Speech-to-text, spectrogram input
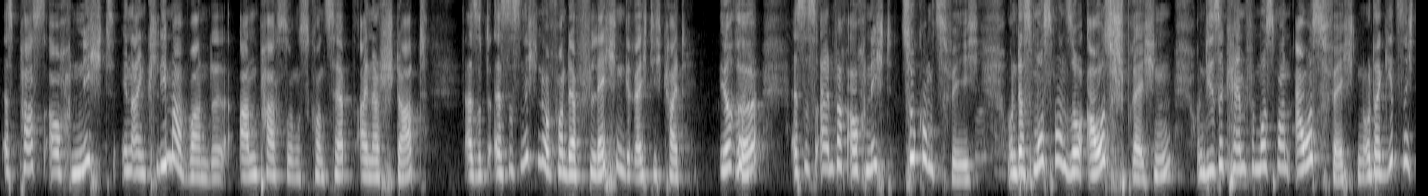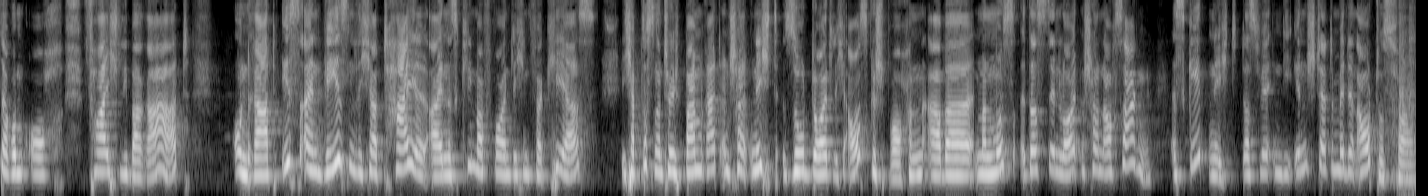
es passt auch nicht in ein Klimawandel-Anpassungskonzept einer Stadt. Also es ist nicht nur von der Flächengerechtigkeit irre, es ist einfach auch nicht zukunftsfähig. Und das muss man so aussprechen und diese Kämpfe muss man ausfechten. Und da geht es nicht darum, oh, fahre ich lieber Rad, und Rad ist ein wesentlicher Teil eines klimafreundlichen Verkehrs. Ich habe das natürlich beim Radentscheid nicht so deutlich ausgesprochen, aber man muss das den Leuten schon auch sagen. Es geht nicht, dass wir in die Innenstädte mit den Autos fahren.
